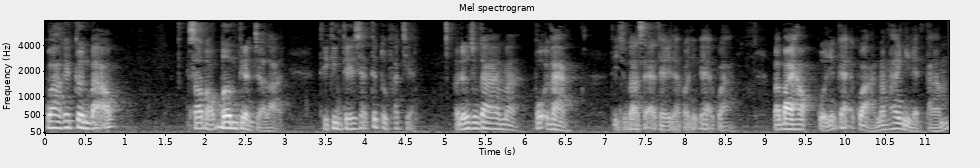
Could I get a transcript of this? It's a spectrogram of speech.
qua cái cơn bão, sau đó bơm tiền trở lại, thì kinh tế sẽ tiếp tục phát triển. Còn nếu chúng ta mà vội vàng, thì chúng ta sẽ thấy là có những cái hệ quả. Và bài học của những cái hệ quả năm 2008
